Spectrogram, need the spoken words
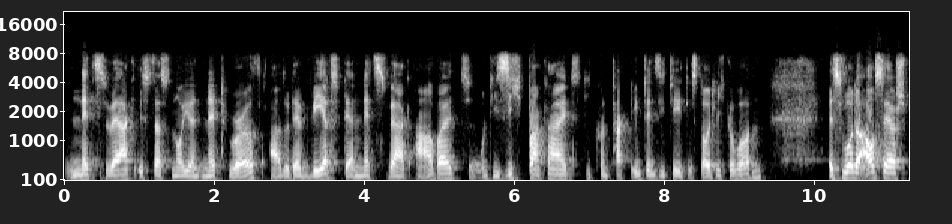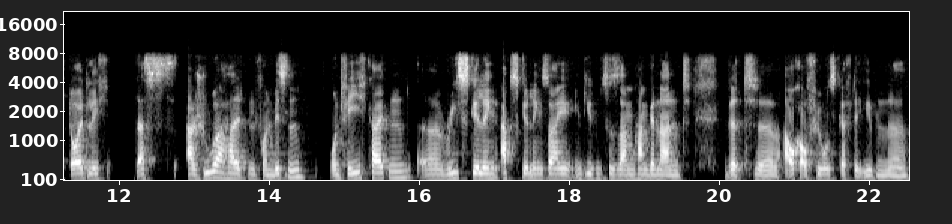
Netzwerk ist das neue Net Worth, also der Wert der Netzwerkarbeit und die Sichtbarkeit, die Kontaktintensität ist deutlich geworden. Es wurde auch sehr deutlich, das Ajourhalten von Wissen und Fähigkeiten. Äh, Reskilling, Upskilling sei in diesem Zusammenhang genannt, wird äh, auch auf Führungskräfteebene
